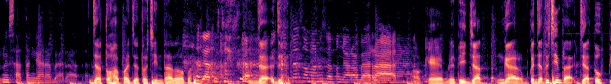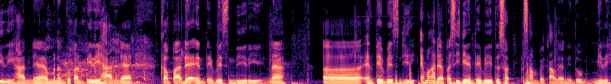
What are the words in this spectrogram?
Nusa Tenggara Barat. Jatuh apa? Jatuh cinta atau apa? Jatuh cinta. Ja- ja- Kita sama Nusa Tenggara Barat. Oke, berarti jat enggak, bukan jatuh cinta, jatuh pilihannya, menentukan pilihannya kepada NTB sendiri. Nah, eh, NTB sendiri, emang ada apa sih di NTB itu sa- sampai kalian itu milih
